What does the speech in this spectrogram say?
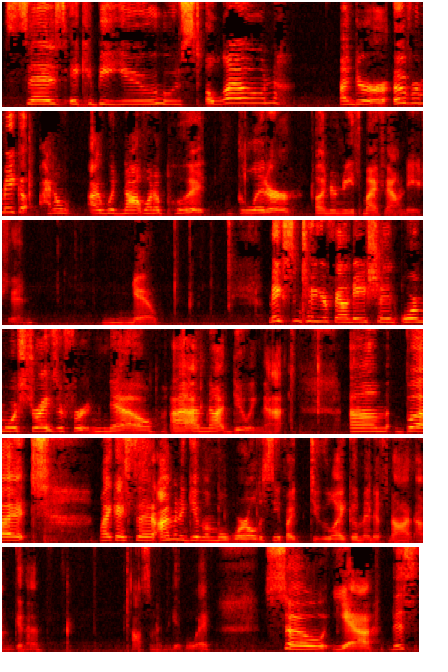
Says it could be used alone, under or over makeup. I don't, I would not want to put glitter underneath my foundation. No. mixed into your foundation or moisturizer for, no, I, am not doing that. Um, but like I said, I'm going to give them a whirl to see if I do like them. And if not, I'm going to toss them in the giveaway. So yeah, this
